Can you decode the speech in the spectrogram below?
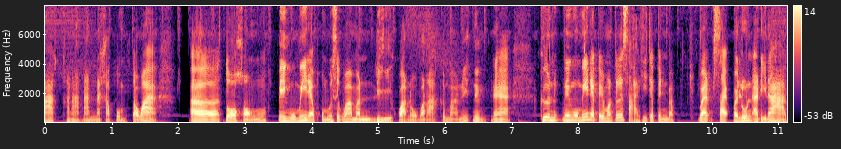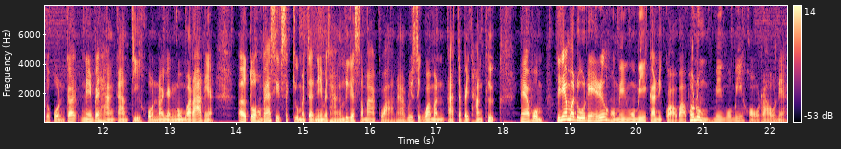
มากขนาดนั้นนะครับผมแต่ว่าตัวของเมงูมิเนี่ยผมรู้สึกว่ามันดีกว่าโนบาระขึ้นมานิดนึงนะฮะ คือเมงูมิเนี่ยเป็นมอนเตอร์สายที่จะเป็นแบบแวดวัยรุ่นอารีนาทุกคนก็เน้นไปทางการตีคนเนาะอย่างโนบาระเนี่ยเอ่อตัวของแพสซีฟสกิลมันจะเน้นไปทางเลือดซะมากกว่านะครับรู้สึกว่ามันอาจจะไปทางถึกนะครับผมทีนี้มาดูในเรื่องของเมงูมิกันดีกว่าว่าพ่อหนุ่มเมงูมิของเราเนี่ย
